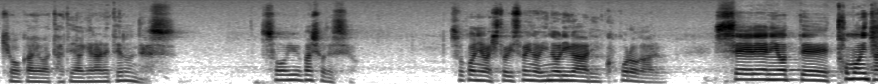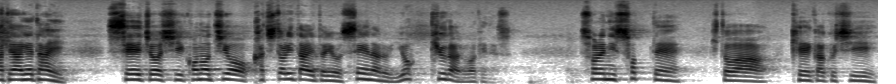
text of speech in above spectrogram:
教会は建て上げられてるんです。そういう場所ですよ。そこには一人一人の祈りがあり心がある。精霊によって共に立て上げたい。成長しこの地を勝ち取りたいという聖なる欲求があるわけです。それに沿って人は計画し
